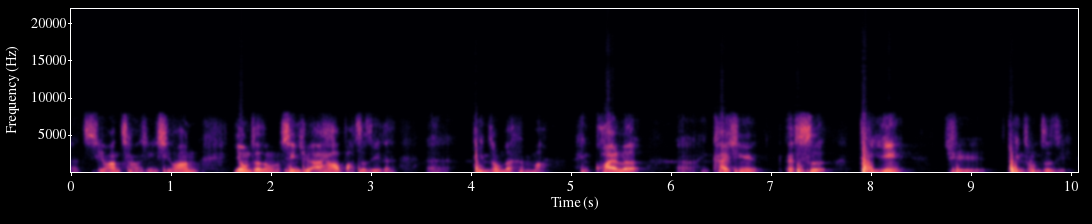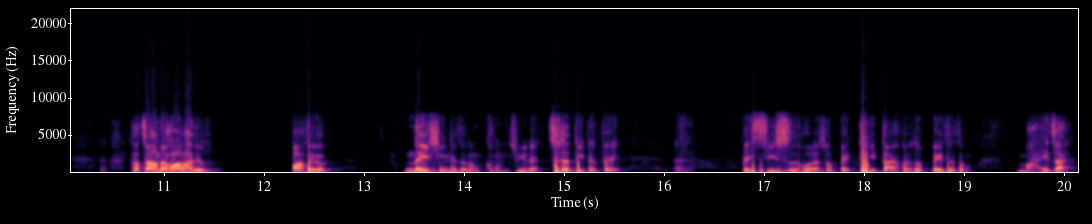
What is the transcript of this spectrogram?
呃，喜欢尝新，喜欢用这种兴趣爱好把自己的呃填充的很满，很快乐，呃，很开心的事体验去填充自己。他这样的话，他就把这个内心的这种恐惧的彻底的被呃被稀释，或者说被替代，或者说被这种埋在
